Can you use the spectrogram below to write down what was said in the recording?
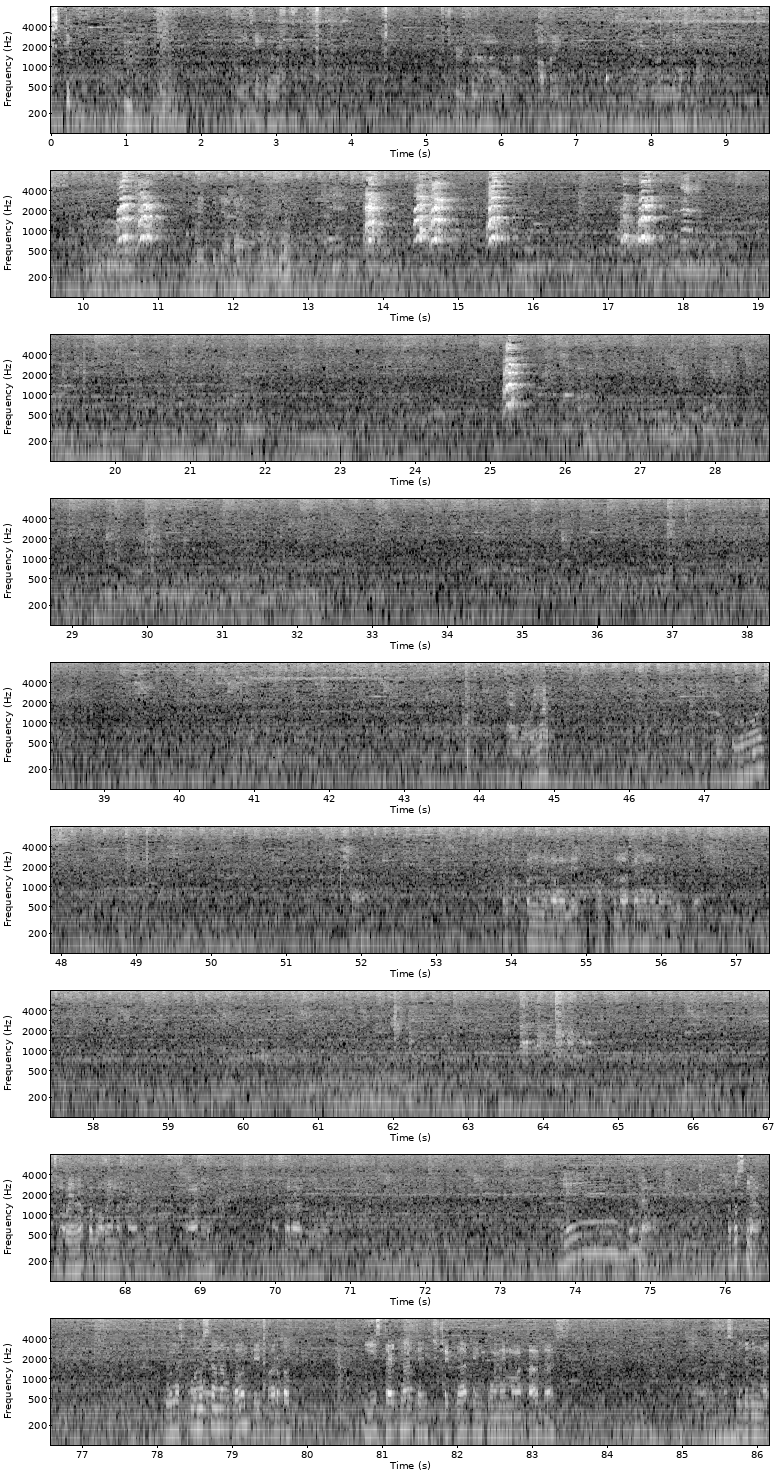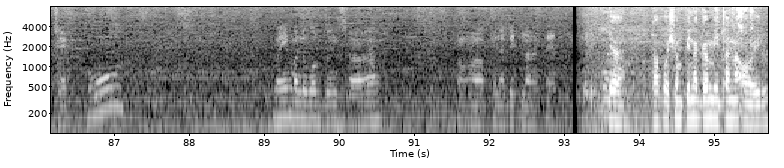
Stick. Tapos na. Punas-punas na ng konti para pag i-start natin, check natin kung may mga tagas. Ah, mas madaling ma-check kung may maluwag dun sa mga kinabit natin. Yan. Tapos yung pinaggamitan na oil,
